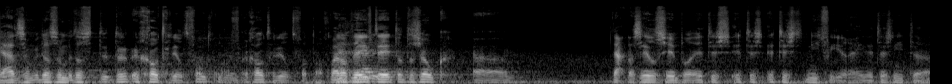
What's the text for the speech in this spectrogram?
Ja, dat is een, dat is een, dat is een groot gedeelte valt Groot af. Een groot gedeelte valt af. Maar dat, heeft, dat is ook... ehm, ja, dat is heel simpel. Het is, het is, het is niet voor iedereen. Het is, niet, eh, eh,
